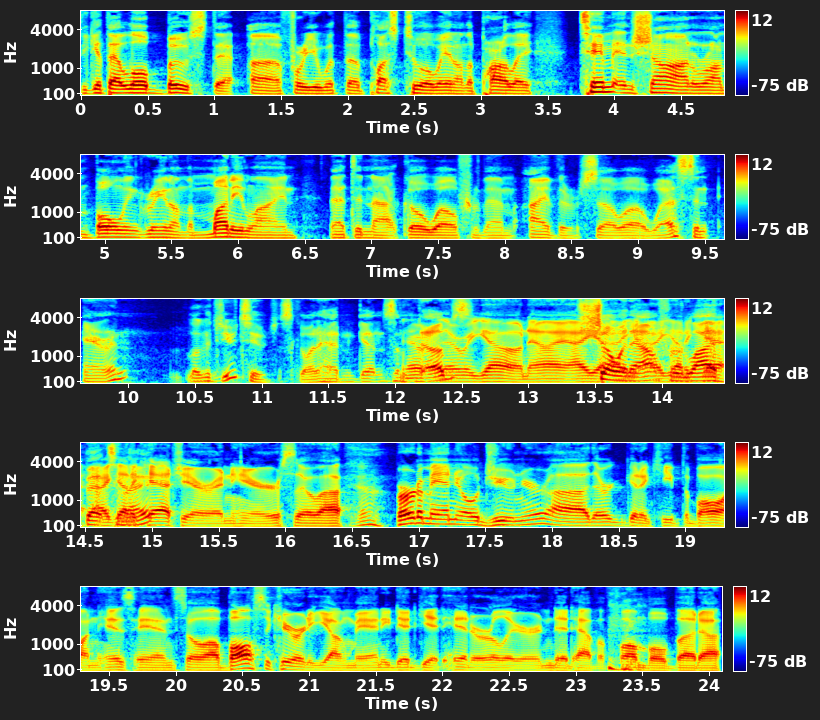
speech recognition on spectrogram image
To get that little boost that, uh, for you with the plus 208 on the parlay. Tim and Sean were on Bowling Green on the money line. That did not go well for them either. So, uh, Wes and Aaron, look at you two. Just going ahead and getting some There, dubs. there we go. Now I, I Showing I, out I for live ca- bet I got to tonight. catch Aaron here. So uh, Yeah. Bert Emanuel Jr. Uh, they're going to keep the ball in his hands. So uh, ball security, young man. He did get hit earlier and did have a fumble, but uh,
